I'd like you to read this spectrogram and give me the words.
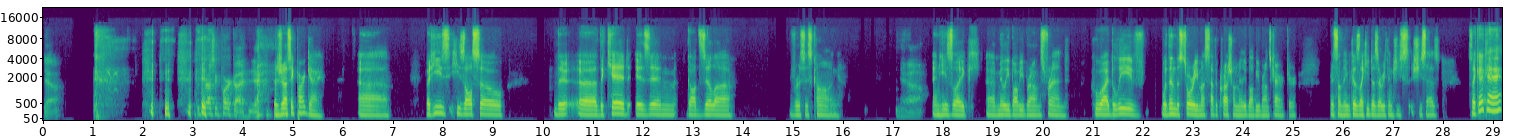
yeah, the the Jurassic Park guy. Yeah, The Jurassic Park guy. Uh, but he's he's also the uh the kid is in Godzilla versus Kong. yeah. and he's like uh, Millie Bobby Brown's friend, who I believe within the story must have a crush on Millie Bobby Brown's character or something because like he does everything she she says. It's like okay,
